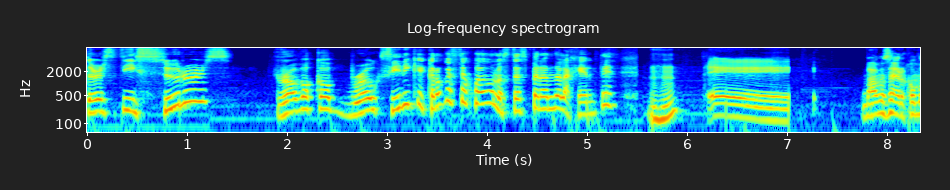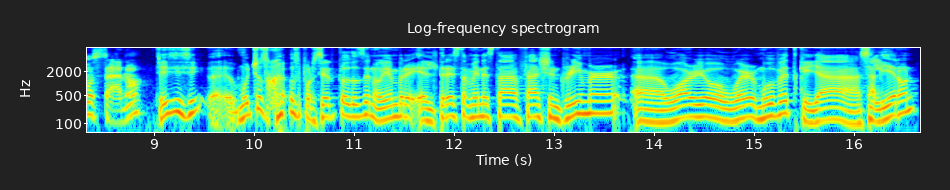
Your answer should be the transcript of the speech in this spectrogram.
Thirsty Suitors, Robocop Rogue City, que creo que este juego lo está esperando la gente. eh, vamos a ver cómo está, ¿no? Sí, sí, sí. Eh, muchos juegos, por cierto, el 2 de noviembre. El 3 también está Fashion Dreamer, uh, WarioWare Move It, que ya salieron.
